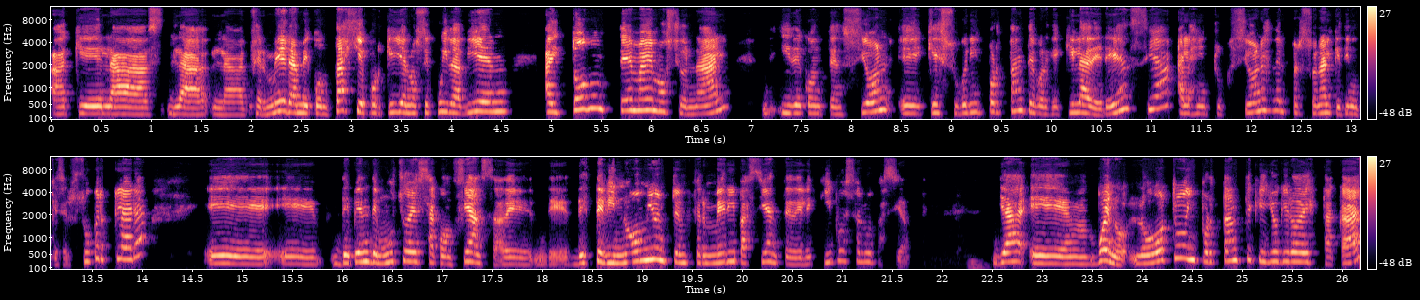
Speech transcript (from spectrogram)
a que la, enfermera me contagie porque ella no se cuida bien. Hay todo un tema emocional y de contención eh, que es súper importante porque aquí la adherencia a las instrucciones del personal que tienen que ser súper claras eh, eh, depende mucho de esa confianza, de, de, este binomio entre enfermera y paciente, del equipo de salud paciente. Ya, eh, bueno, lo otro importante que yo quiero destacar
